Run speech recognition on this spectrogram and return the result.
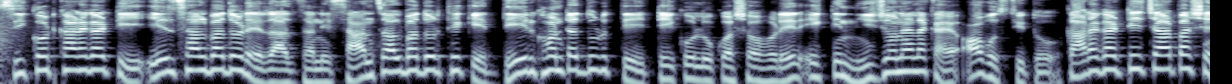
সিকট কারাগারটি এল সালভাদরের রাজধানী সান সালভাদর থেকে দেড় ঘণ্টা দূরত্বে টেকো লোকা শহরের একটি নির্জন এলাকায় অবস্থিত। কারাগারটির চারপাশে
